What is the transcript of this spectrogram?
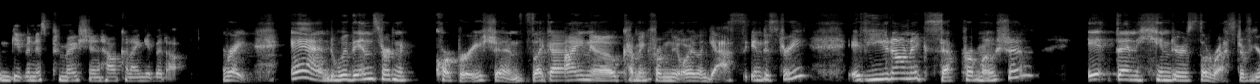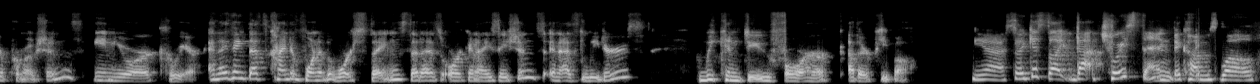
I'm given this promotion, how can I give it up? Right. And within certain corporations. Like I know coming from the oil and gas industry, if you don't accept promotion, it then hinders the rest of your promotions in your career. And I think that's kind of one of the worst things that as organizations and as leaders, we can do for other people. Yeah. So I guess like that choice then becomes well,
